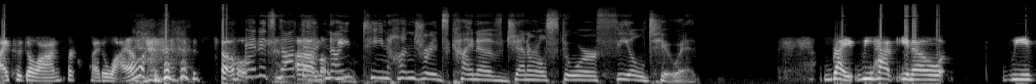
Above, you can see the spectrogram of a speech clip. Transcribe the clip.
I could go on for quite a while. so, And it's not that um, 1900s kind of general store feel to it. Right. We have, you know, we've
